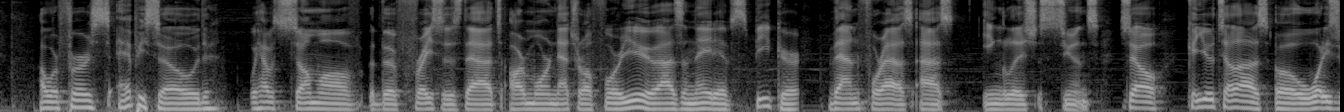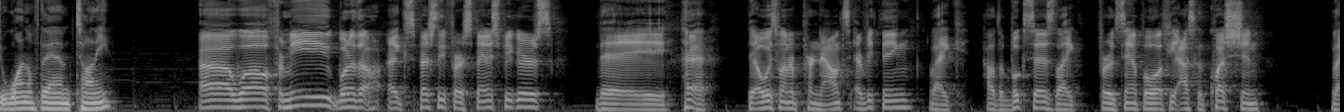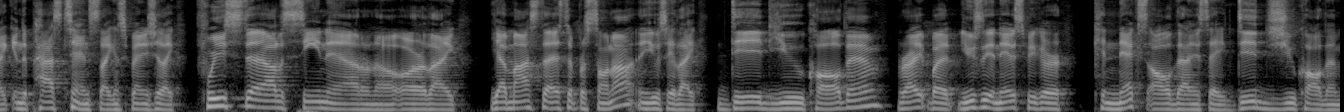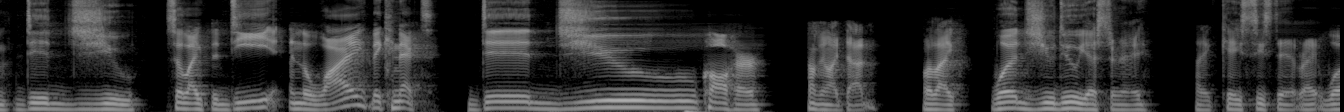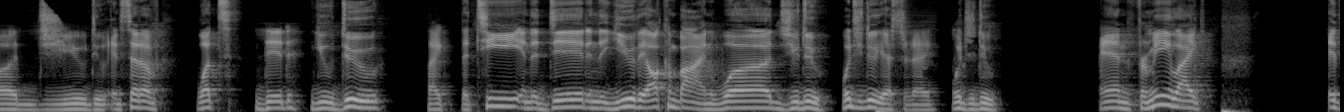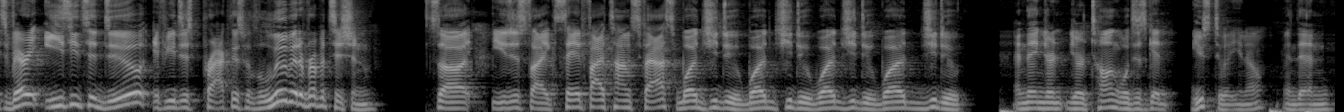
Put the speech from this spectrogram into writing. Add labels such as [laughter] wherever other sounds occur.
our first episode, we have some of the phrases that are more natural for you as a native speaker than for us as English students. So, can you tell us uh, what is one of them, Tony? Uh, well, for me, one of the, especially for Spanish speakers, they [laughs] they always want to pronounce everything like how the book says. Like, for example, if you ask a question, like in the past tense, like in Spanish, you're like fuiste al cine, I don't know, or like llamaste a esta persona, and you say like, did you call them, right? But usually a native speaker connects all that and say, did you call them? Did you? So like the D and the Y, they connect. Did you call her? Something like that. Or like, what'd you do yesterday? Like, que hiciste, right? What'd you do? Instead of what did you do? Like the T and the did and the you, they all combine. What'd you do? What'd you do yesterday? What'd you do? And for me, like, it's very easy to do if you just practice with a little bit of repetition. So you just like say it five times fast. What'd you do? What'd you do? What'd you do? What'd you do? And then your your tongue will just get used to it, you know. And then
